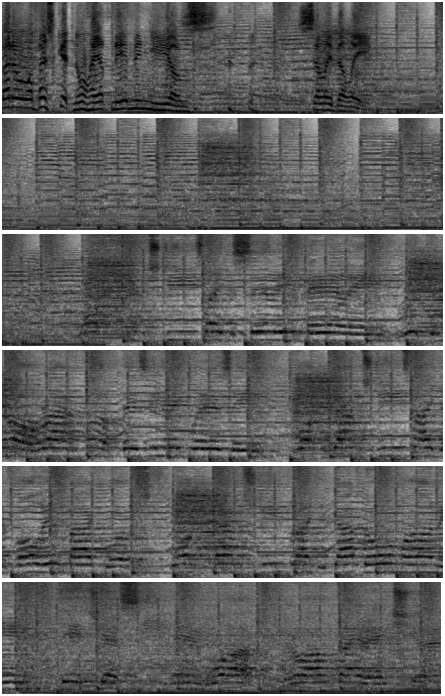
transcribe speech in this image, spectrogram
Barrel of biscuit, no heard name in years. Silly Billy. Wrong direction?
